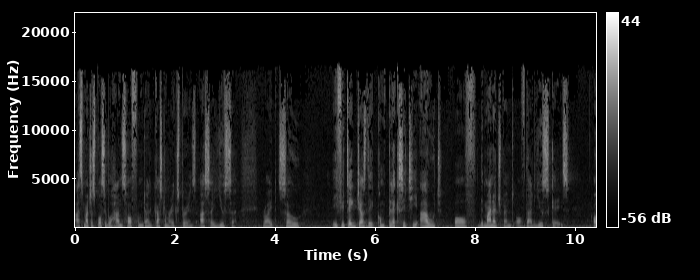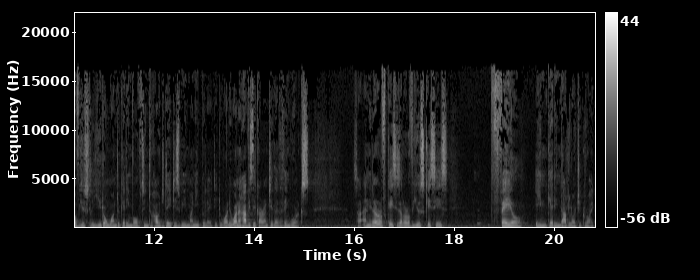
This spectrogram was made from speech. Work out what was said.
as much as possible hands off from the customer experience as a user, right? So if you take just the complexity out of the management of that use case, obviously you don't want to get involved into how the data is being manipulated. What you want to have is the guarantee that the thing works. So, and in a lot of cases, a lot of use cases fail in getting that logic right.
